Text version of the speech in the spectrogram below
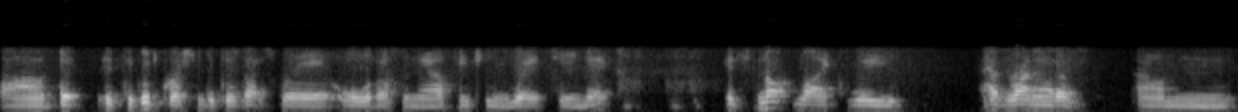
Uh, but it's a good question because that's where all of us are now thinking where to next. It's not like we have run out of um,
